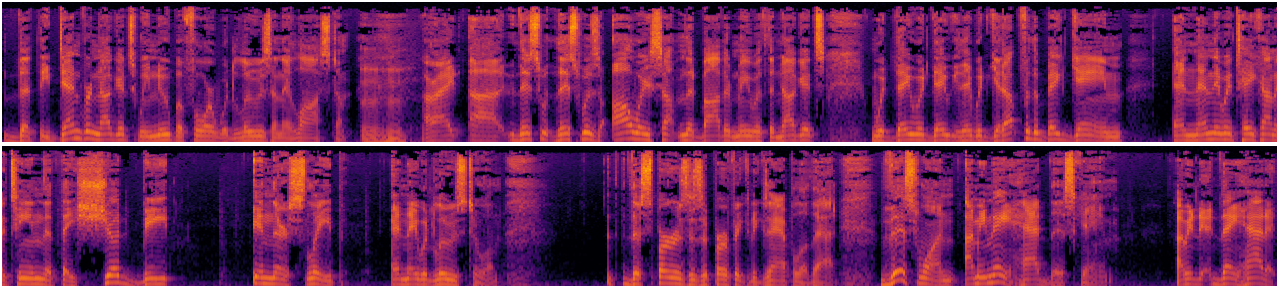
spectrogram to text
that the Denver Nuggets we knew before would lose, and they lost them. Mm-hmm. right, uh, this this was always something that bothered me with the Nuggets. Would they would they they would get up for the big game, and then they would take on a team that they should beat in their sleep, and they would lose to them the Spurs is a perfect example of that. This one, I mean, they had this game. I mean, they had it.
